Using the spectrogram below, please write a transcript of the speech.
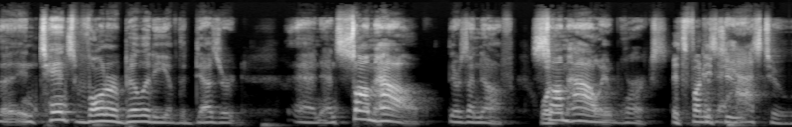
the the intense vulnerability of the desert, and and somehow there's enough. Well, somehow it works It's funny because it too has to.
